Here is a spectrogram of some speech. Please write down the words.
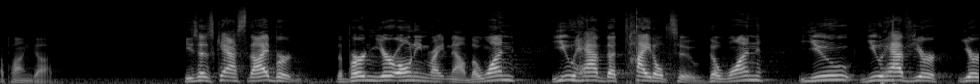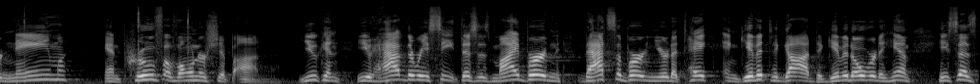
upon God. He says, Cast thy burden, the burden you're owning right now, the one you have the title to, the one you, you have your, your name and proof of ownership on. You can you have the receipt. This is my burden. That's the burden you're to take and give it to God, to give it over to him. He says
